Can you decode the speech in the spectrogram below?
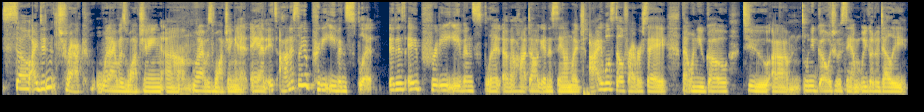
So I didn't track when I was watching um, when I was watching it, and it's honestly a pretty even split it is a pretty even split of a hot dog and a sandwich. I will still forever say that when you go to um, when you go to a sam, we go to a deli,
